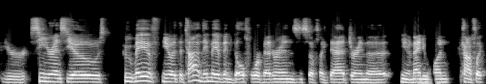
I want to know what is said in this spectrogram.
your senior NCOs, who may have, you know, at the time they may have been Gulf War veterans and stuff like that during the, you know, 91 conflict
